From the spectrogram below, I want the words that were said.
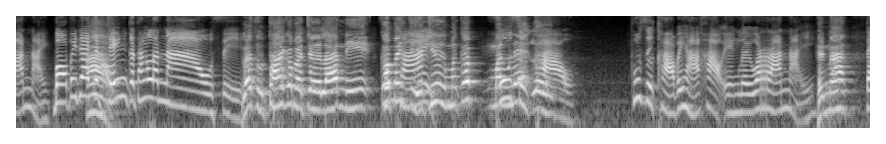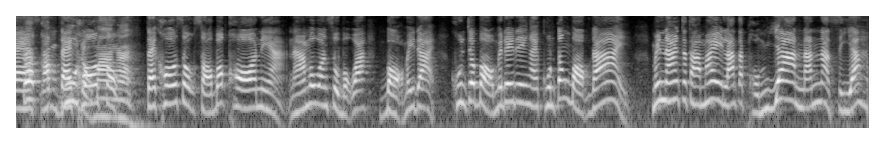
ร้านไหน บอกไม่ได้ก็อ้าว เจ๊งกันทั้งละนาวสิ แล้วสุดท้ายก็มาเจอร้านนี้ ก็ไม่สุดท้าย เสียชื่อมันก็มันผู้สื่เละอเลย ข่าว ผู้สื่อข่าวไปหาข่าวเองเลยว่าร้านไหน เห็นไหมแต่ก็คำแต่พูดโคออกมาศกไง แต่โคศกสบคเนี่ยนะเมื่อวันศุกร์บอกว่าบอกไม่ได้ คุณจะบอกไม่ได้ได้ไง คุณต้องบอกได้ ไม่นั้นจะทำให้ร้านตัดผมย่านนั้นน่ะเสียห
